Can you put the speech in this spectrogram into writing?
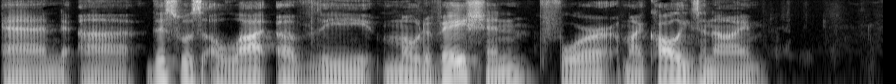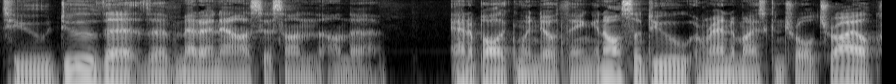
And uh, this was a lot of the motivation for my colleagues and I to do the the meta analysis on on the anabolic window thing and also do a randomized controlled trial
